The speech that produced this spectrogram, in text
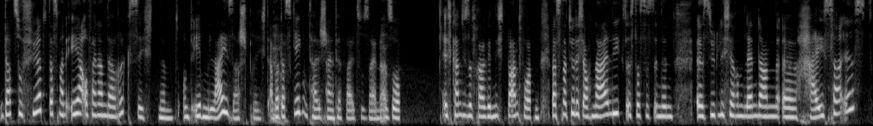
dazu führt, dass man eher aufeinander Rücksicht nimmt und eben leiser spricht. Aber ja. das Gegenteil scheint der Fall zu sein. Ja. Also ich kann diese Frage nicht beantworten. Was natürlich auch nahe liegt, ist, dass es in den äh, südlicheren Ländern äh, heißer ist.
